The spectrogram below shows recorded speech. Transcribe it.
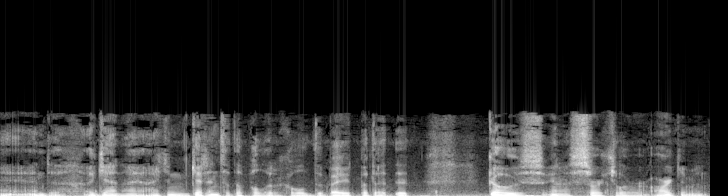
And uh, again, I, I, can get into the political debate, but it, it goes in a circular argument.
